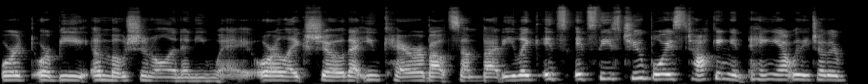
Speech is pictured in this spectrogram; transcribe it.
or or be emotional in any way or like show that you care about somebody. Like it's it's these two boys talking and hanging out with each other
